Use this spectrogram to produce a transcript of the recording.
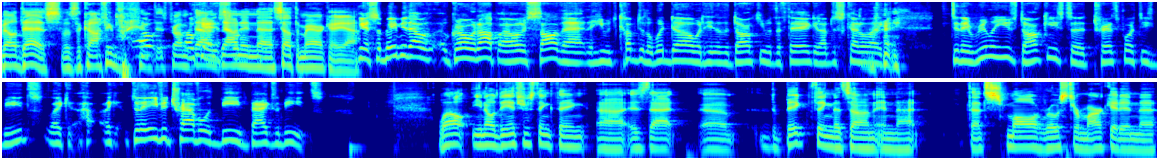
Valdez was the coffee brand Oh, from okay, down, down in uh, South America. Yeah. Yeah, so maybe that was growing up. I always saw that, and he would come to the window and he the donkey with the thing, and I'm just kind of like, Right. do they really use donkeys to transport these beans? Like, how, like, do they even travel with beans, bags of beans? Well, you know, the interesting thing uh, is that uh, the big thing that's on in that that small roaster market and the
